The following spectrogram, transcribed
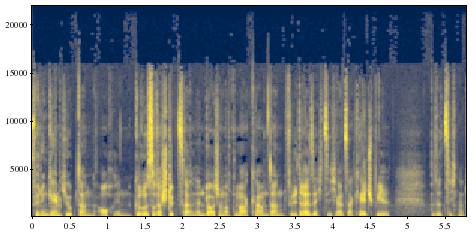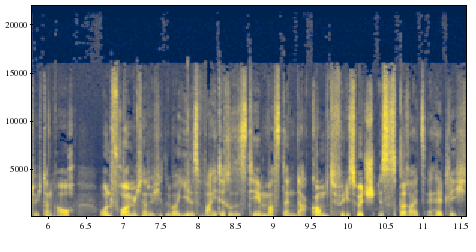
für den GameCube dann auch in größerer Stückzahl in Deutschland auf den Markt kam, dann für die 360 als Arcade-Spiel besitze ich natürlich dann auch und freue mich natürlich jetzt über jedes weitere System, was denn da kommt. Für die Switch ist es bereits erhältlich,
